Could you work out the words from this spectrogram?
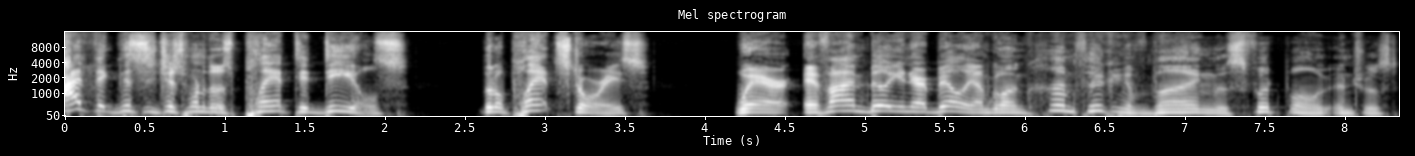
I think this is just one of those planted deals, little plant stories, where if I'm billionaire Billy, I'm going. I'm thinking of buying this football interest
